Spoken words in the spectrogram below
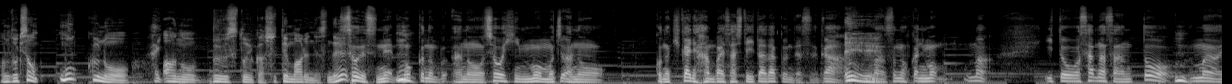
あの土木さんモックの,、はいあのブースというか出店もあるんですね。そうですね、うんモックのぶあの商品ももちろんあのこの機会に販売させていただくんですが、ええまあ、その他にも、まあ、伊藤さなさんと、うんまあ、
